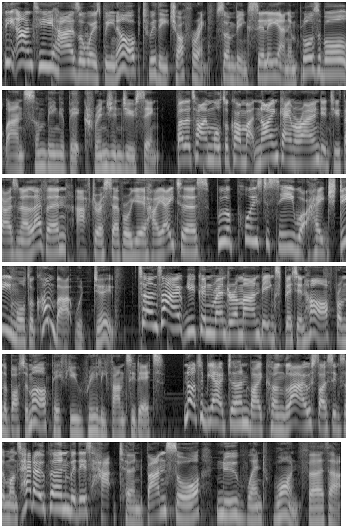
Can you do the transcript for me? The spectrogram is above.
The ante has always been upped with each offering, some being silly and implausible, and some being a bit cringe inducing. By the time Mortal Kombat 9 came around in 2011, after a several year hiatus, we were poised to see what HD Mortal Kombat would do. Turns out you can render a man being split in half from the bottom up if you really fancied it. Not to be outdone by Kung Lao slicing someone's head open with his hat turned bandsaw, Noob went one further.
